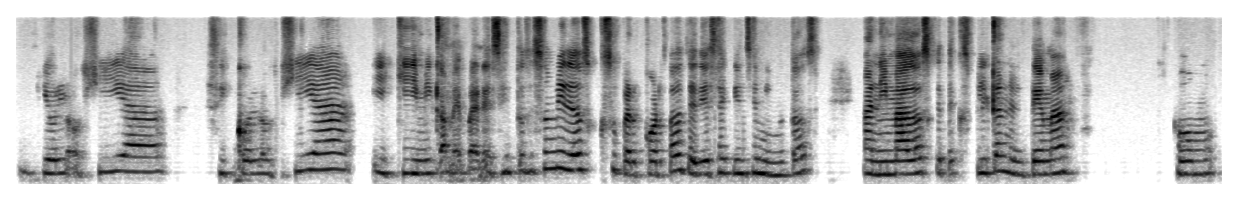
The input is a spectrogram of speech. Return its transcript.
biología, psicología y química, me parece. Entonces son videos súper cortos, de 10 a 15 minutos, animados, que te explican el tema como,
